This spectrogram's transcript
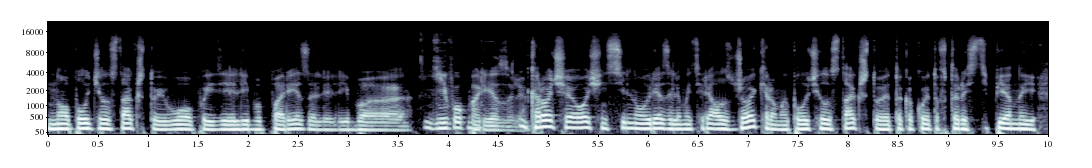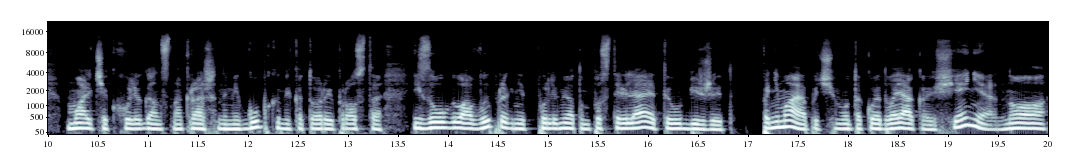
но получилось так, что его, по идее, либо порезали, либо... Его порезали. Короче, очень сильно урезали материал с Джокером, и получилось так, что это какой-то второстепенный мальчик-хулиган с накрашенными губками, который просто из-за угла выпрыгнет, пулеметом постреляет и убежит. Понимаю, почему такое двоякое ощущение, но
